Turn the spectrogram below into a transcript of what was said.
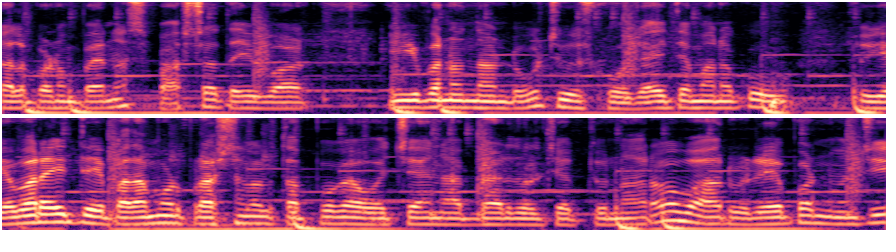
కలపడం పైన స్పష్టత ఇవ్వ ఇవ్వనుందంటూ చూసుకోవచ్చు. అయితే మనకు. సో ఎవరైతే పదమూడు ప్రశ్నలకు తప్పుగా వచ్చాయని అభ్యర్థులు చెప్తున్నారో వారు రేపటి నుంచి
